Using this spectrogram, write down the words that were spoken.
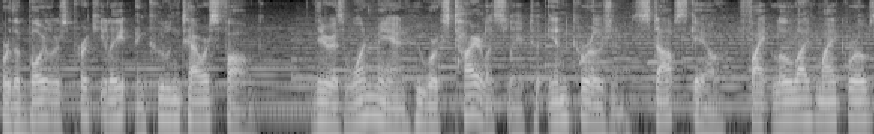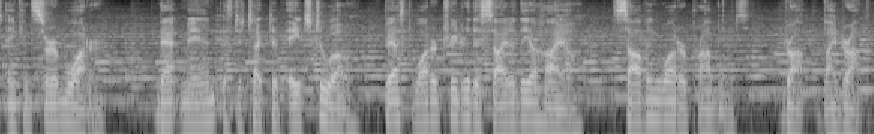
where the boilers percolate and cooling towers fog, there is one man who works tirelessly to end corrosion, stop scale, fight low-life microbes, and conserve water. That man is Detective H2O, best water treater this side of the Ohio, solving water problems, drop by drop.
